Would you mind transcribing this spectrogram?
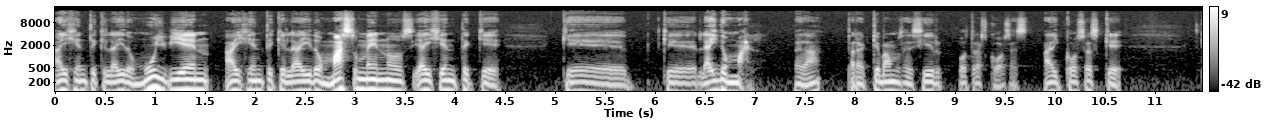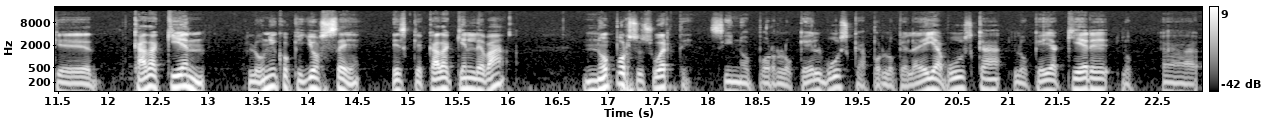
hay gente que le ha ido muy bien, hay gente que le ha ido más o menos y hay gente que, que, le ha ido mal, ¿verdad? ¿Para qué vamos a decir otras cosas? Hay cosas que, que cada quien, lo único que yo sé es que cada quien le va no por su suerte, sino por lo que él busca, por lo que ella busca, lo que ella quiere ah,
